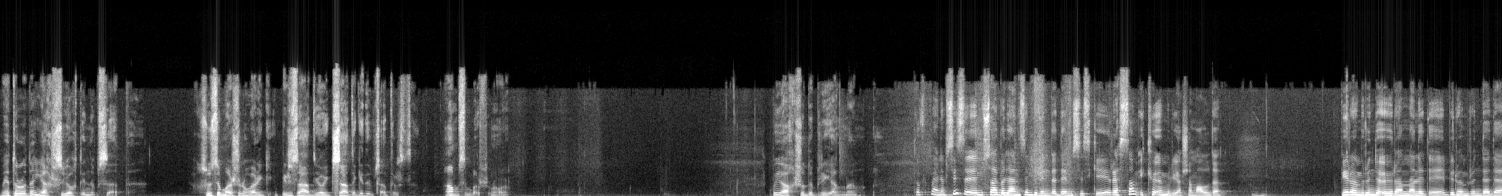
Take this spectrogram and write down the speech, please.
Metrodan yaxşısı yoxdur indi bu saatda. Xüsusi maşını var, bir saat yox, iki saata gedib çatırsan. Hamısı maşını var. Bu yaxşıdır bir yandan. Tofiq müəllim, siz e, müsahibələrinizin birində demisiniz ki, rəssam iki ömür yaşamalıdır. Bir ömründə öyrənməlidir, bir ömründə də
